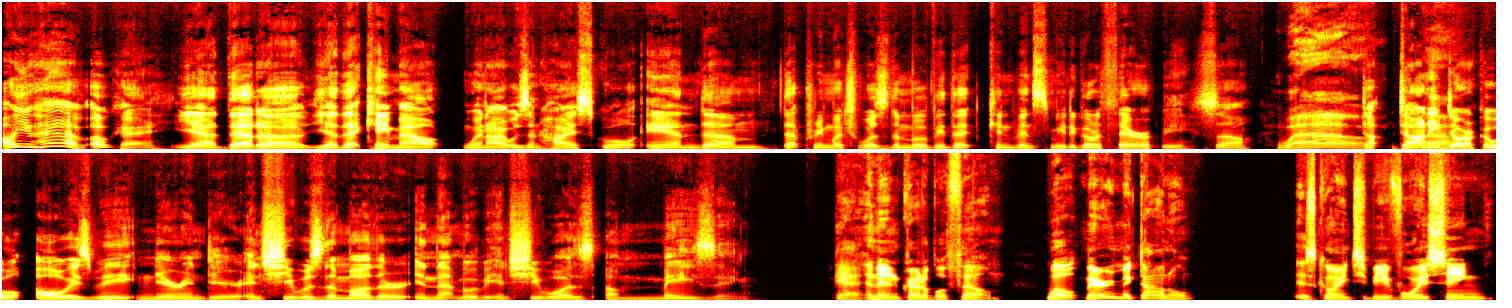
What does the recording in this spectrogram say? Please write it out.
Oh, you have? Okay. Yeah, that uh, yeah, that came out when I was in high school, and um, that pretty much was the movie that convinced me to go to therapy. So wow, Do- Donnie wow. Darko will always be near and dear, and she was the mother in that movie, and she was amazing. Yeah, an incredible film. Well, Mary McDonnell is going to be voicing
